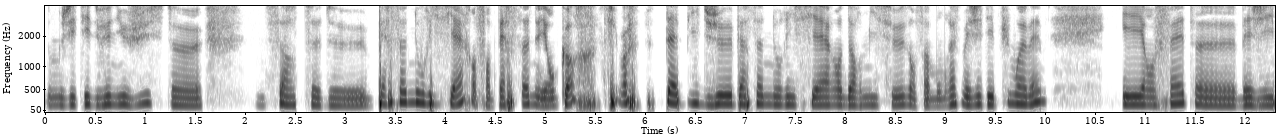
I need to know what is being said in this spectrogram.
Donc j'étais devenue juste euh, une sorte de personne nourricière, enfin personne et encore, tu vois, tapis de jeu, personne nourricière, endormisseuse, enfin bon bref, mais j'étais plus moi-même. Et en fait, euh, ben, j'ai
